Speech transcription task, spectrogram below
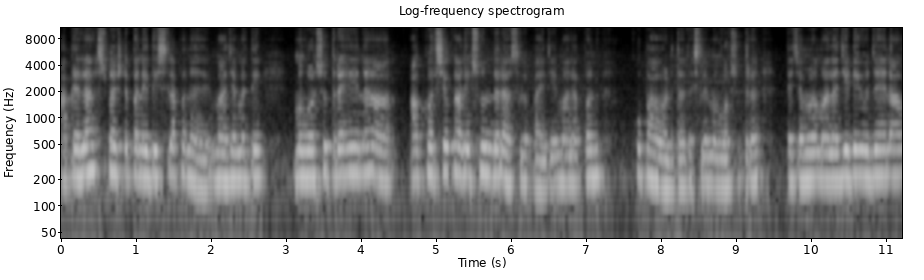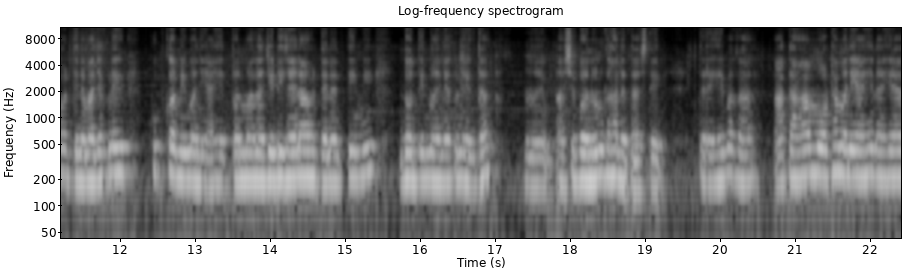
आपल्याला स्पष्टपणे दिसला पण आहे. माझ्या मते मंगळसूत्र हे ना आकर्षक आणि सुंदर असलं पाहिजे. मला पण खूप आवडतं तसले मंगळसूत्र. त्याच्यामुळं मला जी डिझाईन आवडते ना माझ्याकडे खूप कमी मनी आहेत. पण मला जी डिझाईन आवडते ना ती मी दोन तीन महिन्यातून एकदा असे बनवून घालत असते. तर हे बघा आता हा मोठा मणी आहे ना ह्या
